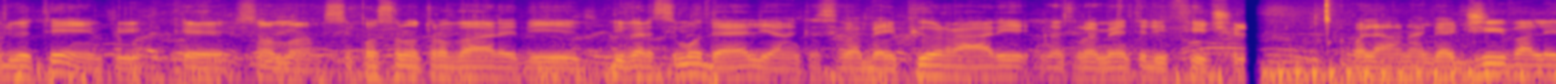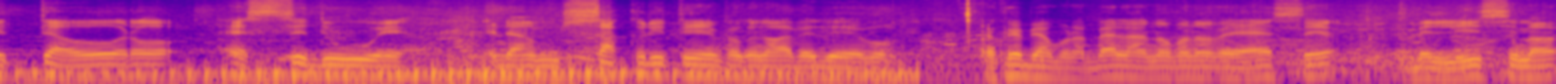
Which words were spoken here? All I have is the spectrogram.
due tempi che insomma si possono trovare di diversi modelli anche se vabbè i più rari naturalmente difficili. Quella è una Gagivaletta Oro S2 ed da un sacco di tempo che non la vedevo. E qui abbiamo una bella 99S bellissima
